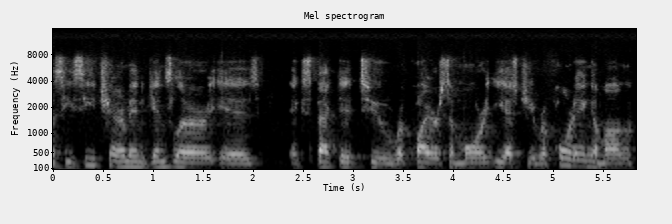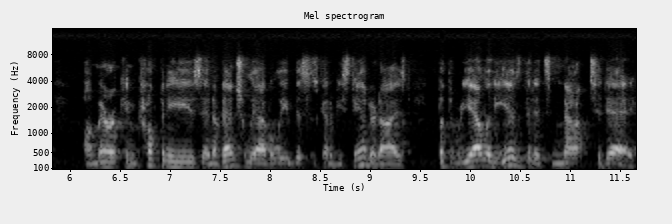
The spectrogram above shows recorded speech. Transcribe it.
SEC chairman, Gensler, is expected to require some more ESG reporting among American companies. And eventually, I believe this is going to be standardized. But the reality is that it's not today.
